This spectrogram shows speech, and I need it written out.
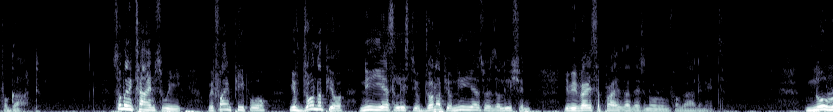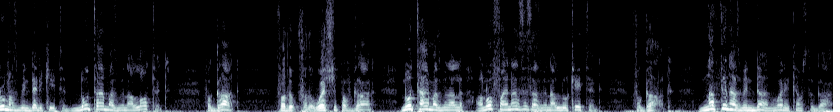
for God. So many times we, we find people, you've drawn up your New Year's list, you've drawn up your New Year's resolution, you'll be very surprised that there's no room for God in it. No room has been dedicated, no time has been allotted for God, for the, for the worship of God. No time has been, or no finances has been allocated for God. Nothing has been done when it comes to God.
